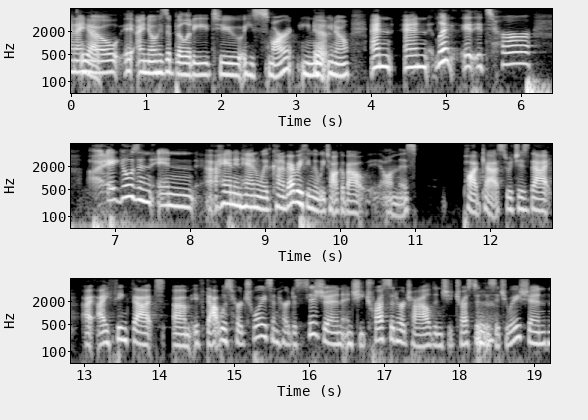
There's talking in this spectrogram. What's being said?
And I Yeah. know, I know his ability to. He's smart. He know, Yeah. you know, and and look, it, it's her. It goes in in uh, hand in hand with kind of everything that we talk about on this podcast, which is that I, I think that um, if that was her choice and her decision, and she trusted her child and she trusted the situation,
